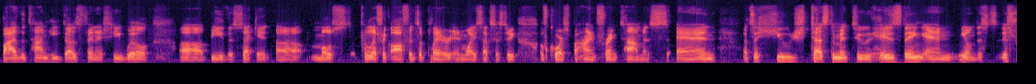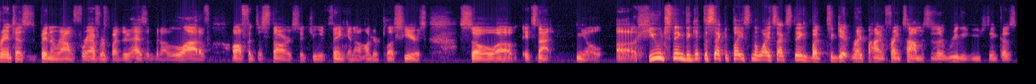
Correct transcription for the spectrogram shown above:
by the time he does finish, he will uh, be the second uh, most prolific offensive player in White Sox history, of course, behind Frank Thomas. And that's a huge testament to his thing. And you know, this this franchise has been around forever, but there hasn't been a lot of offensive stars that you would think in hundred plus years. So uh, it's not you know a huge thing to get the second place in the White Sox thing, but to get right behind Frank Thomas is a really huge thing because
